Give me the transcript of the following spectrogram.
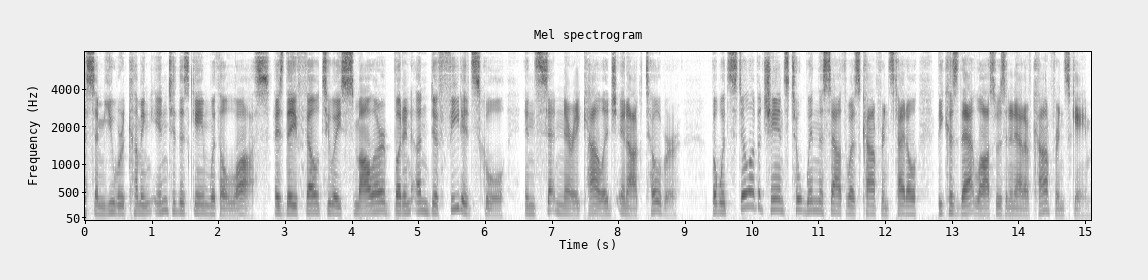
SMU were coming into this game with a loss, as they fell to a smaller but an undefeated school in Centenary College in October but would still have a chance to win the Southwest Conference title because that loss was in an out of conference game.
